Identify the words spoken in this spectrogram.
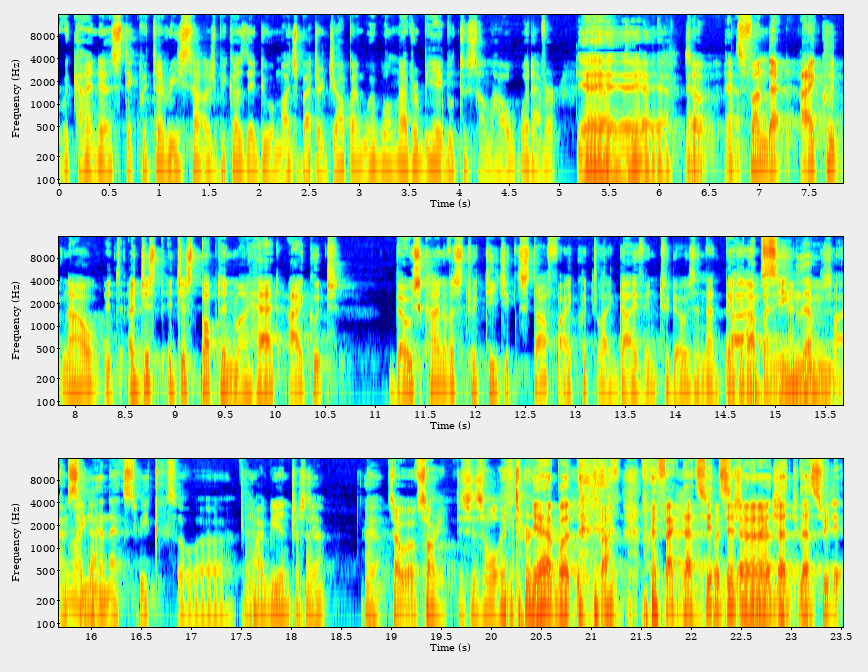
we kind of stick with the resellers because they do a much better job, and we will never be able to somehow whatever. Yeah, uh, yeah, yeah, yeah, yeah, So yeah, it's fun that I could now. It I just it just popped in my head. I could. Those kind of a strategic stuff, I could like dive into those and then pick Uh, it up I'm and, seeing and them. I'm seeing that. them next week. So uh, yeah. Might be interesting. Yeah. Yeah. So uh, sorry, this is all internal. Yeah, but in fact, that's it. Uh, that, that's really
